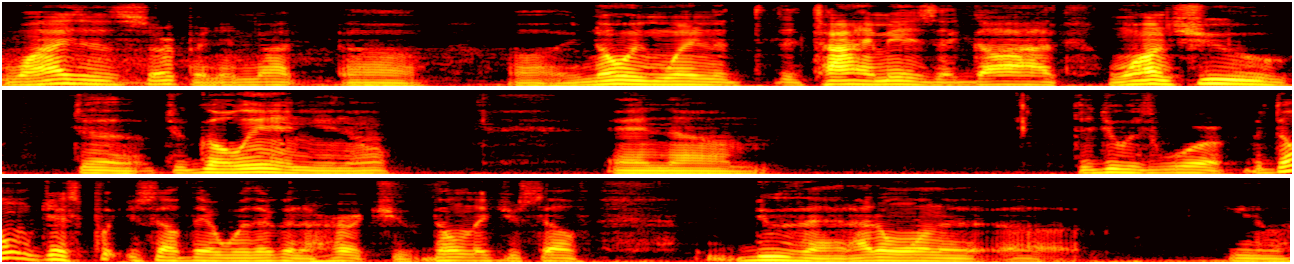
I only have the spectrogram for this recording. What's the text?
wise as a serpent and not uh, uh, knowing when the, the, time is that God wants you to to go in, you know, and um, to do His work. But don't just put yourself there where they're going to hurt you. Don't let yourself do that. I don't want to, uh, you know,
